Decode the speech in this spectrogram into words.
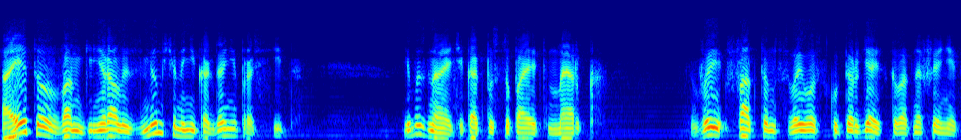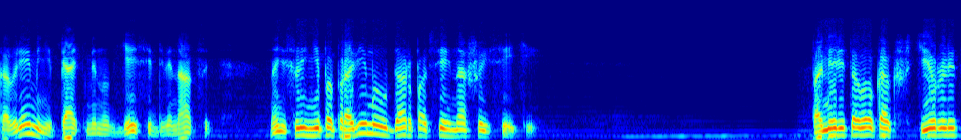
А это вам генерал из Мюнхена никогда не простит. И вы знаете, как поступает Мерк. Вы фактом своего скупердяйского отношения ко времени, 5 минут, 10, 12, нанесли непоправимый удар по всей нашей сети. По мере того, как Штирлиц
